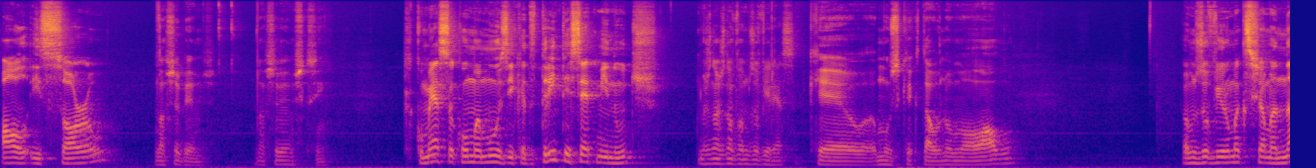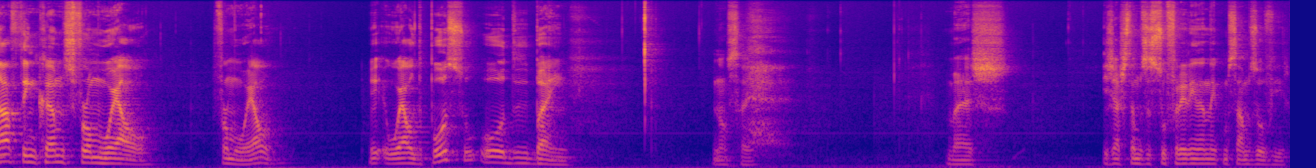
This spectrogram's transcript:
All Is Sorrow, Nós sabemos. Nós sabemos que sim. que começa com uma música de 37 minutos, mas nós não vamos ouvir essa. Que é a música que dá o nome ao álbum. Vamos ouvir uma que se chama Nothing Comes From Well. From Well? Well de poço ou de bem? Não sei. Mas e já estamos a sofrer e ainda nem começámos a ouvir.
